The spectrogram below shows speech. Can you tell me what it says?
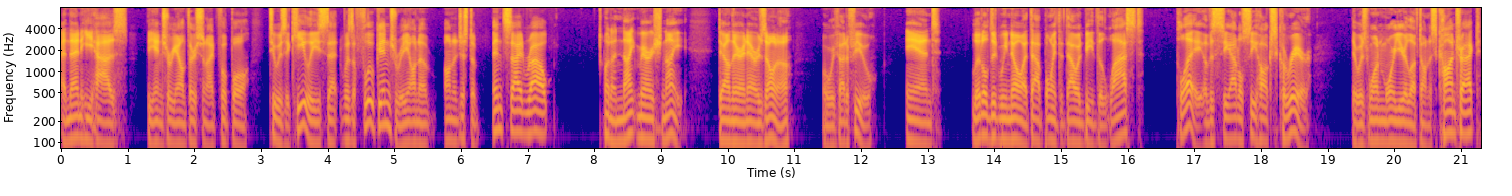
And then he has the injury on Thursday night football to his Achilles that was a fluke injury on a on a just a inside route on a nightmarish night down there in Arizona, where we've had a few. And Little did we know at that point that that would be the last play of his Seattle Seahawks career. There was one more year left on his contract.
